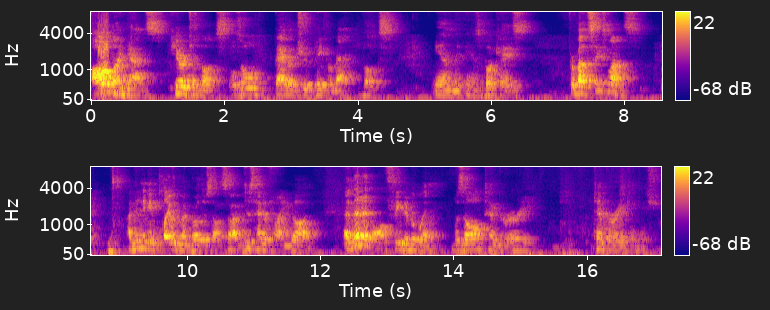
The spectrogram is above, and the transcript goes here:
all my dad's Puritan books, those old Banner Truth paperback books in, in his bookcase for about six months. I didn't even play with my brothers outside. I just had to find God. And then it all faded away. It was all temporary, temporary condition.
